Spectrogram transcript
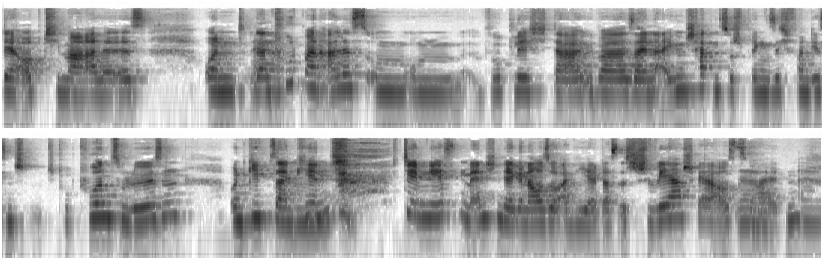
der optimale ist. Und dann tut man alles, um, um wirklich da über seinen eigenen Schatten zu springen, sich von diesen Strukturen zu lösen und gibt sein mhm. Kind dem nächsten Menschen, der genauso agiert. Das ist schwer, schwer auszuhalten. Ja, ja.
